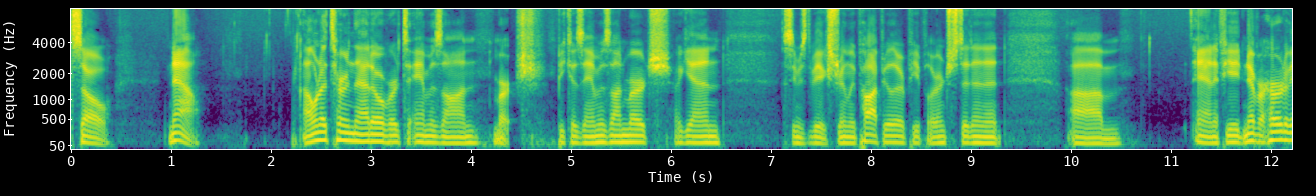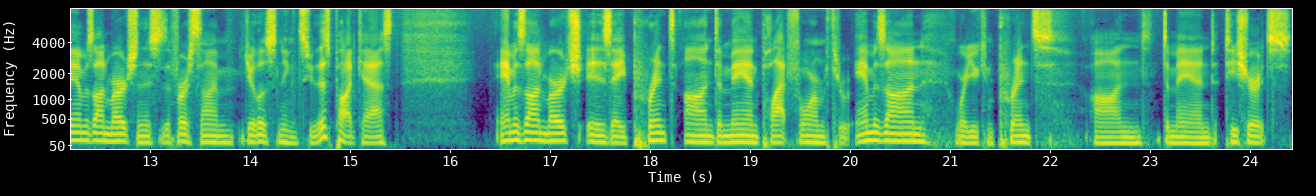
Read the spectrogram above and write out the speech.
So now I want to turn that over to Amazon merch because Amazon merch, again, seems to be extremely popular. People are interested in it. Um, and if you've never heard of Amazon merch and this is the first time you're listening to this podcast, Amazon Merch is a print on demand platform through Amazon where you can print on demand t shirts.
